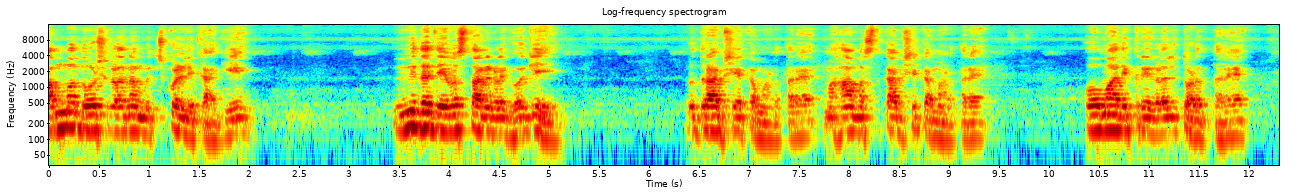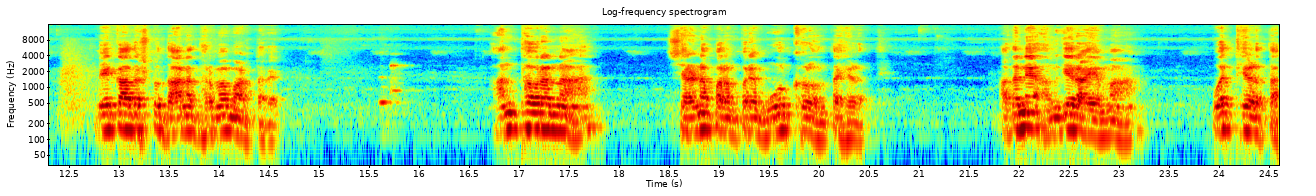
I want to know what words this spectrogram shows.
ತಮ್ಮ ದೋಷಗಳನ್ನು ಮುಚ್ಚಿಕೊಳ್ಳಿಕ್ಕಾಗಿ ವಿವಿಧ ದೇವಸ್ಥಾನಗಳಿಗೆ ಹೋಗಿ ರುದ್ರಾಭಿಷೇಕ ಮಾಡ್ತಾರೆ, ಮಹಾಮಸ್ತಕಾಭಿಷೇಕ ಮಾಡ್ತಾರೆ, ಹೋಮಾದಿ ಕ್ರಿಯೆಗಳಲ್ಲಿ ತೊಡಗ್ತಾರೆ. ಬೇಕಾದಷ್ಟು ದಾನ ಧರ್ಮ ಮಾಡ್ತಾರೆ. ಅಂಥವರನ್ನು ಶರಣ ಪರಂಪರೆ ಮೂರ್ಖರು ಅಂತ ಹೇಳುತ್ತೆ. ಅದನ್ನೇ ಅಮಗೆರಾಯಮ್ಮ ಒತ್ತಿ ಹೇಳ್ತಾ,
